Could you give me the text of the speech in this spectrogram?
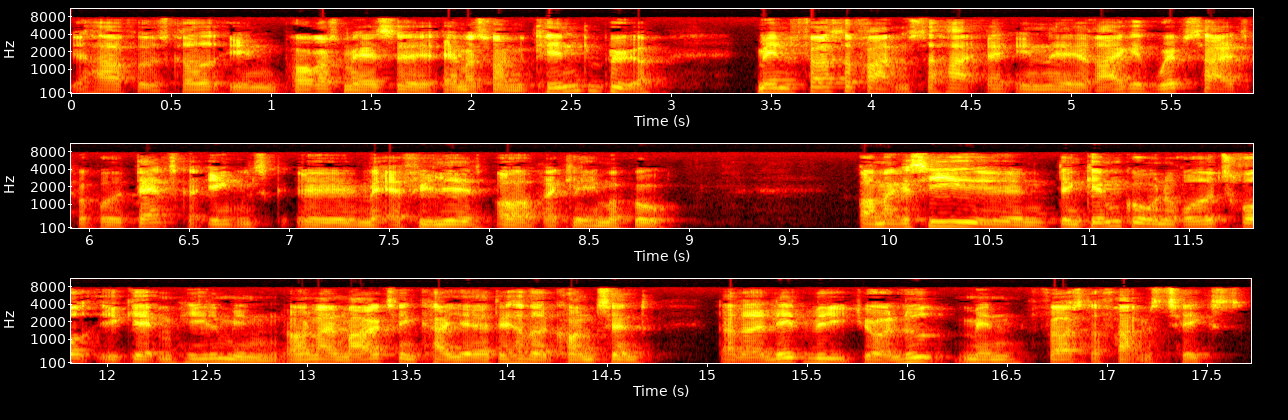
jeg har fået skrevet en pokkers masse Amazon Kindle-bøger, men først og fremmest så har jeg en øh, række websites på både dansk og engelsk øh, med affiliate og reklamer på. Og man kan sige, øh, den gennemgående røde tråd igennem hele min online marketing karriere, det har været content. Der har været lidt video og lyd, men først og fremmest tekst.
